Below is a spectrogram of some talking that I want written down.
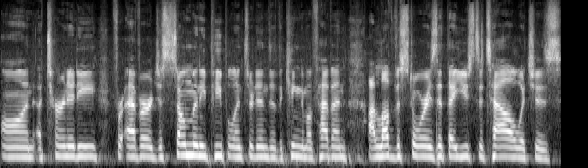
on eternity forever. Just so many people entered into the kingdom of heaven. I love the stories that they used to tell, which is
